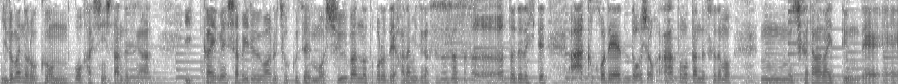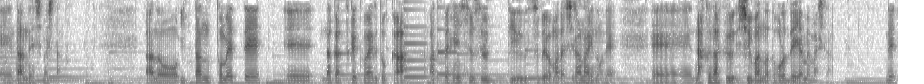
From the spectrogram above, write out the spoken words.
2度目の録音を発信したんですが1回目喋り終わる直前も終盤のところで鼻水がスススススーッと出てきてああここでどうしようかなと思ったんですけどもうん仕方がないっていうんで、えー、断念しました。あの一旦止めて、えー、なんか付け加えるとか後で編集するっていう術をまだ知らないので、えー、泣く泣く終盤のところでやめましたで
